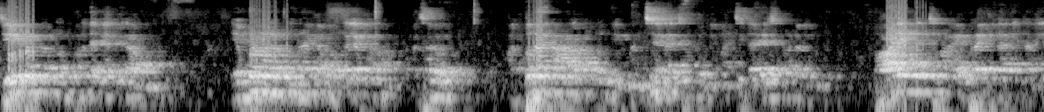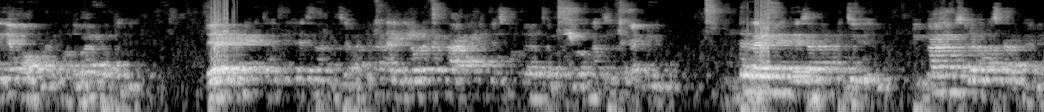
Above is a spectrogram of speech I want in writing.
జీవితంలో నొప్పులు దగ్గరికి రావాలి ఎప్పుడు మనం ఉన్నాక ఒక్కలేము అసలు అద్భుతంగా ఆనందం ఉంటుంది మంచి ఎనర్జీ ఉంటుంది మంచి డైజెషన్ ఉండదు బాడీ గురించి మనం ఎప్పుడైతే దాన్ని ఇంత డ్రైవింగ్ చేశాను కానీ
